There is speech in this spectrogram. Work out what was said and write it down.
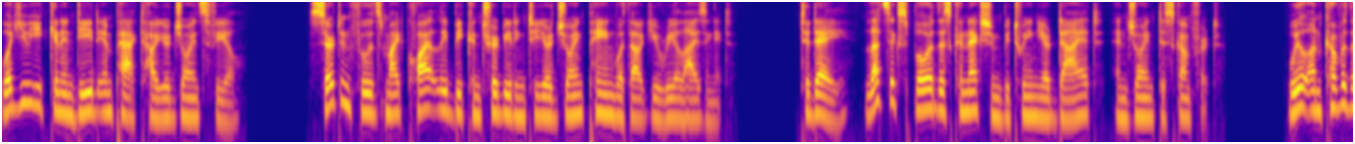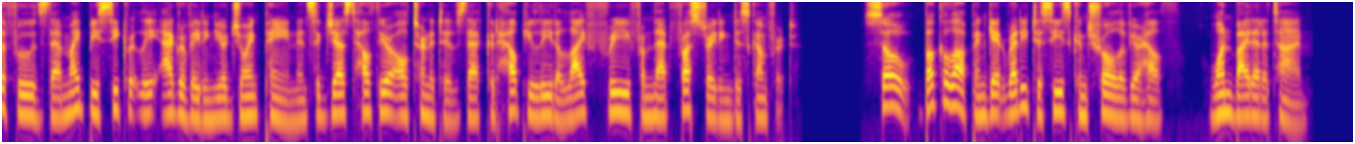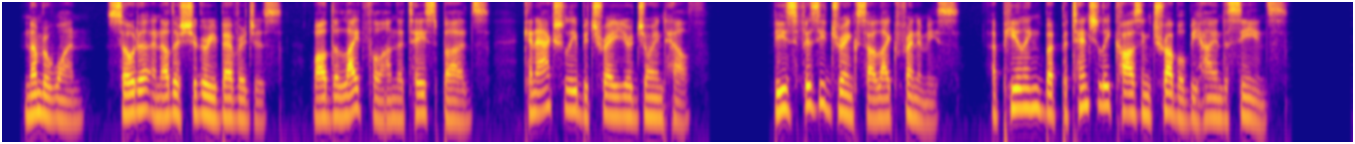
What you eat can indeed impact how your joints feel. Certain foods might quietly be contributing to your joint pain without you realizing it. Today, let's explore this connection between your diet and joint discomfort. We'll uncover the foods that might be secretly aggravating your joint pain and suggest healthier alternatives that could help you lead a life free from that frustrating discomfort. So, buckle up and get ready to seize control of your health, one bite at a time. Number 1 Soda and other sugary beverages, while delightful on the taste buds, can actually betray your joint health. These fizzy drinks are like frenemies, appealing but potentially causing trouble behind the scenes.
